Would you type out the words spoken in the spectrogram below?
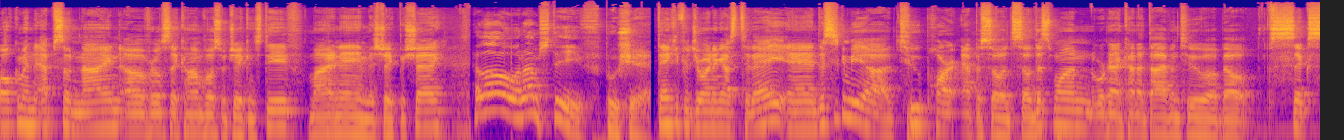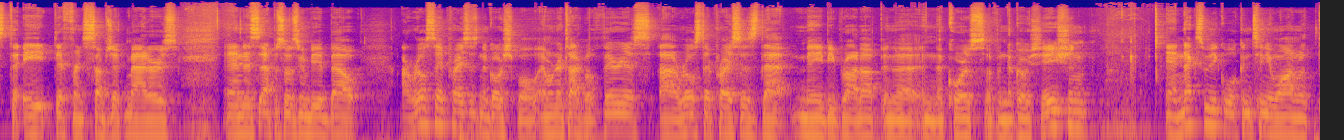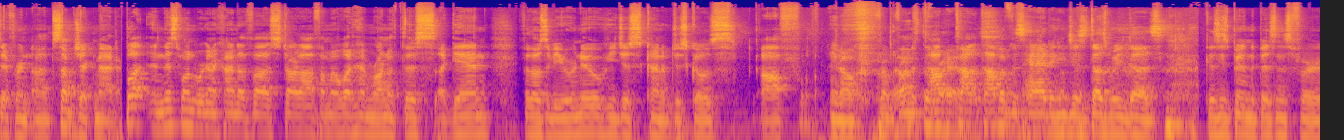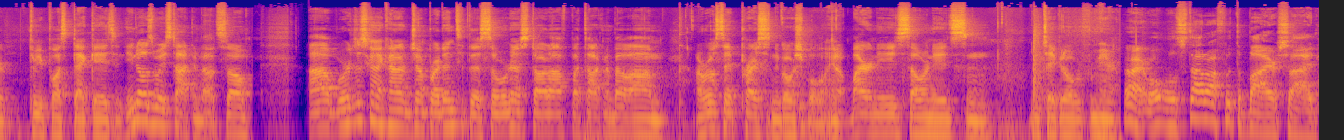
Welcome into episode 9 of Real Estate Convos with Jake and Steve. My name is Jake Boucher. Hello, and I'm Steve Boucher. Thank you for joining us today. And this is going to be a two part episode. So, this one, we're going to kind of dive into about six to eight different subject matters. And this episode is going to be about are real estate prices negotiable? And we're going to talk about various uh, real estate prices that may be brought up in the in the course of a negotiation. And next week we'll continue on with different uh, subject matter. But in this one, we're going to kind of uh, start off. I'm going to let him run with this again. For those of you who are new, he just kind of just goes off, you know, from, from the, top, top top of his head, and he just does what he does because he's been in the business for three plus decades and he knows what he's talking about. So. Uh, we're just gonna kind of jump right into this. So we're gonna start off by talking about um, a real estate price is negotiable. You know, buyer needs, seller needs, and take it over from here. All right, well, we'll start off with the buyer side.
